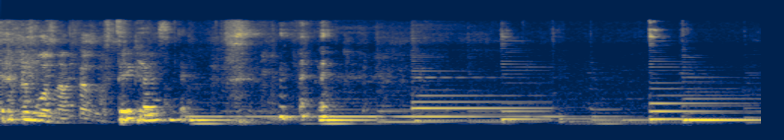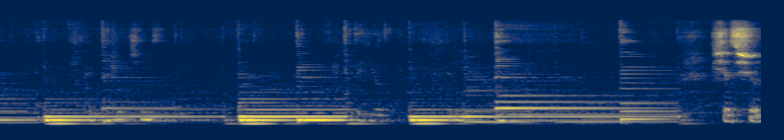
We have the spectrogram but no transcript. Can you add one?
Уже поздно отказываться. Прекрасно. счет.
